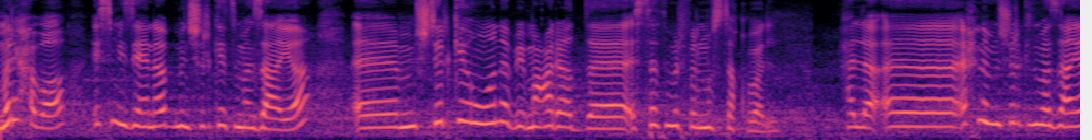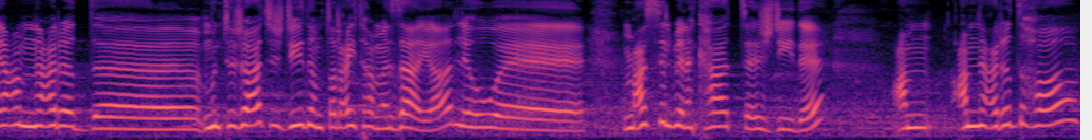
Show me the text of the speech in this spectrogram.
مرحبا اسمي زينب من شركة مزايا. مشتركه هون بمعرض آه، استثمر في المستقبل. هلأ آه، إحنا من شركة مزايا عم نعرض آه، منتجات جديدة مطلعيتها مزايا اللي هو معسل بنكهات جديدة. عم عم نعرضها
